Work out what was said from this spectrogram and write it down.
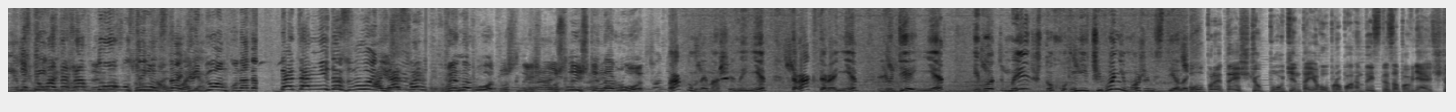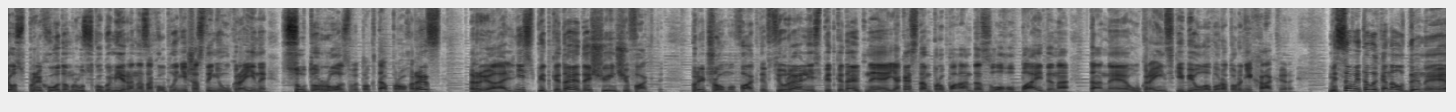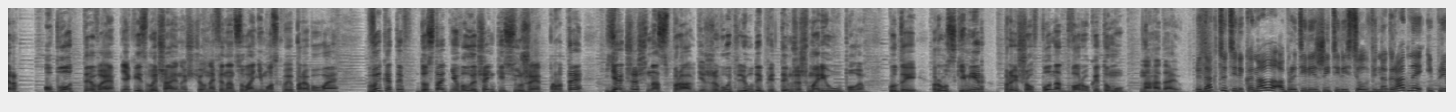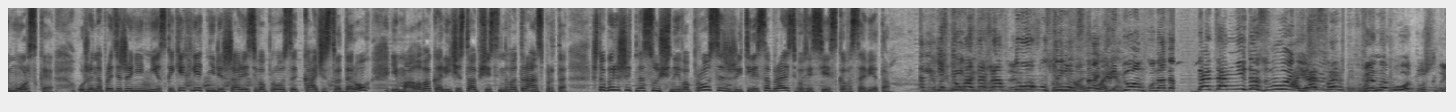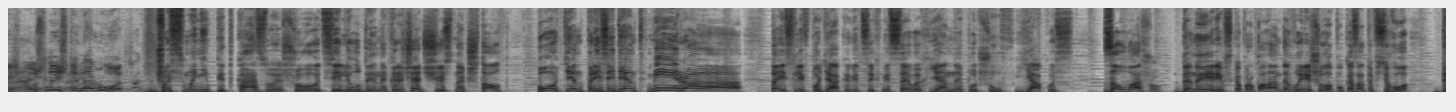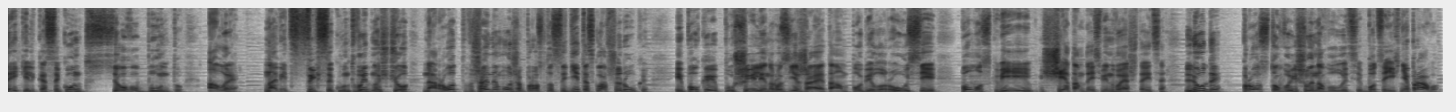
Если у вас даже автобусы не ходят. ребенку надо. Да там не дозвонишься. Вы народ услышьте, услышьте народ. Вакуумной машины нет, трактора нет, людей нет. И вот мы что хо- ничего не можем сделать. Попри те, що Путін та його пропагандисти запевняють, що з приходом руського міра на захопленій частині України суто розвиток та прогрес, реальність підкидає дещо інші факти. Причому факти в цю реальність підкидають не якась там пропаганда злого Байдена та не українські біолабораторні хакери. Місцевий телеканал ДНР Оплот ТВ, який звичайно що на фінансуванні Москви перебуває, викатив достатньо величенький сюжет про те, як же ж насправді живуть люди під тим же ж Маріуполем, куди руський мір прийшов понад два роки тому. Нагадаю. В редакцию телеканала обратились жители сел Виноградное и Приморское. Уже на протяжении нескольких лет не решались вопросы качества дорог и малого количества общественного транспорта. Чтобы решить насущные вопросы, жители собрались возле сельского совета. Если у вас даже автобусы не ходят. ребенку надо. Да там не дозвонишься. Вы народ услышьте, услышьте народ. Щось мені підказує, що ці люди не кричать щось на кшталт Путін президент міра! Та й слів подяки від цих місцевих я не почув якось. Зауважу, ДНРівська пропаганда вирішила показати всього декілька секунд з цього бунту. Але навіть з цих секунд видно, що народ вже не може просто сидіти, склавши руки. І поки Пушилін роз'їжджає там по Білорусі, по Москві, ще там десь він вештається, люди просто вийшли на вулиці, бо це їхнє право.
